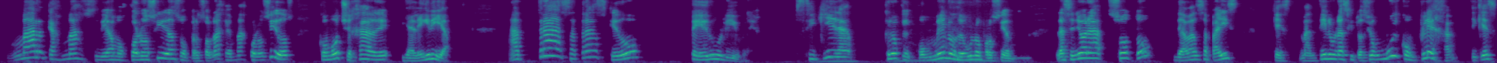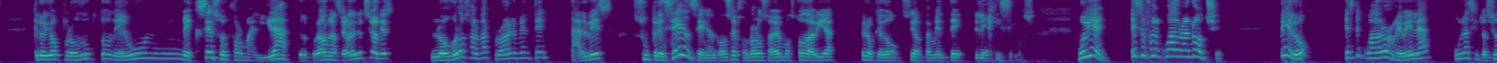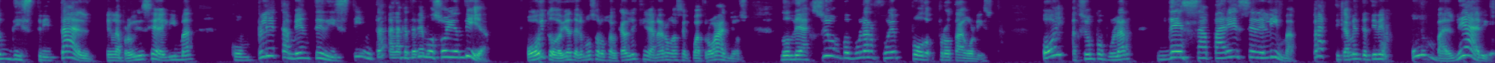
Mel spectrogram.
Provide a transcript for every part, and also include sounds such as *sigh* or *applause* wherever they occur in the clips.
marcas más, digamos, conocidas o personajes más conocidos como Chejade y Alegría. Atrás, atrás quedó Perú Libre. Siquiera creo que con menos de 1%. La señora Soto de Avanza País, que mantiene una situación muy compleja y que es, creo yo, producto de un exceso de formalidad del Jurado Nacional de Elecciones, logró salvar probablemente, tal vez, su presencia en el Consejo. No lo sabemos todavía, pero quedó ciertamente lejísimos. Muy bien, ese fue el cuadro anoche. Pero este cuadro revela una situación distrital en la provincia de Lima completamente distinta a la que tenemos hoy en día. Hoy todavía tenemos a los alcaldes que ganaron hace cuatro años, donde Acción Popular fue protagonista. Hoy Acción Popular desaparece de Lima, prácticamente tiene un balneario.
